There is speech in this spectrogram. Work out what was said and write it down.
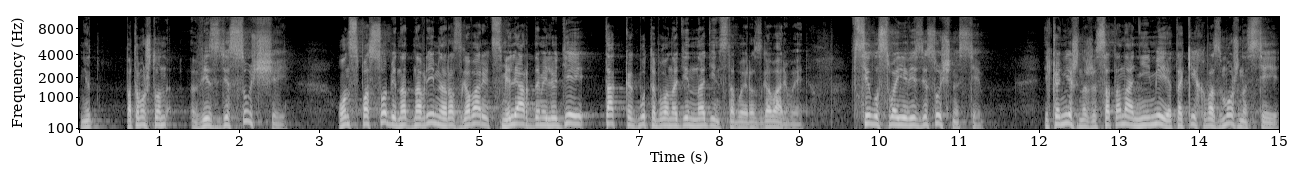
Нет, потому что Он вездесущий, Он способен одновременно разговаривать с миллиардами людей так, как будто бы Он один на один с тобой разговаривает, в силу своей вездесущности – и, конечно же, сатана, не имея таких возможностей,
